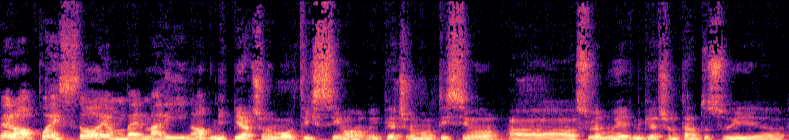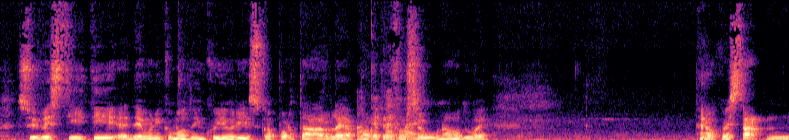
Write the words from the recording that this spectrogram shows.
Però questo è un bel marino. Mi piacciono moltissimo, mi piacciono moltissimo uh, sulle mujer, mi piacciono tanto sui, uh, sui vestiti ed è l'unico modo in cui io riesco a portarle, a Anche parte forse me. una o due. Però questa mh,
